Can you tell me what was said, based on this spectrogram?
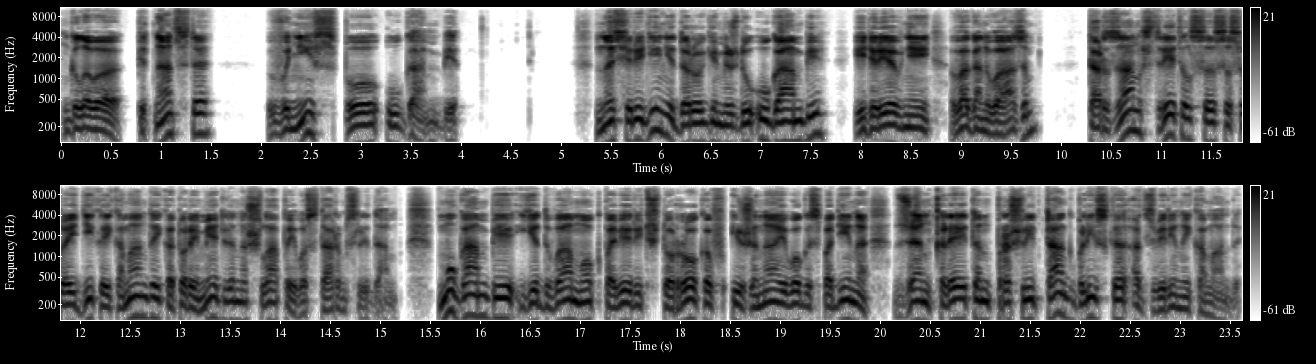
Глава 15. Вниз по Угамби. На середине дороги между Угамби и деревней Ваганвазом Тарзан встретился со своей дикой командой, которая медленно шла по его старым следам. Мугамби едва мог поверить, что Роков и жена его господина Джен Клейтон прошли так близко от звериной команды.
